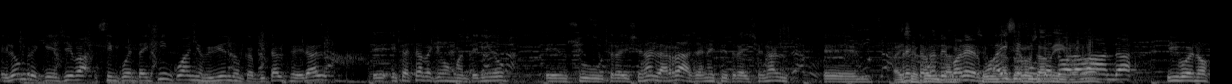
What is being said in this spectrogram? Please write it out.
El hombre que lleva 55 años viviendo en Capital Federal, eh, esta charla que hemos mantenido en su tradicional La Raya, en este tradicional eh, restaurante de juntan- Palermo. se Ahí se junta toda la ¿no? banda y bueno,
